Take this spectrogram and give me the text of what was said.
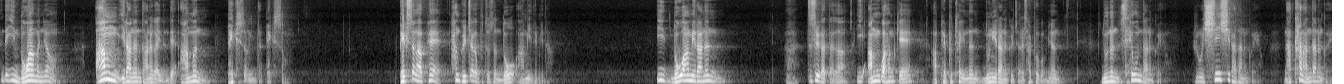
근데 이 노암은요, 암이라는 단어가 있는데, 암은 백성입니다. 백성. 백성 앞에 한 글자가 붙어서 노암이 됩니다. 이 노암이라는 아, 뜻을 갖다가 이 암과 함께 앞에 붙어 있는 눈이라는 글자를 살펴보면 눈은 세운다는 거예요. 그리고 신실하다는 거예요. 나타난다는 거예요.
